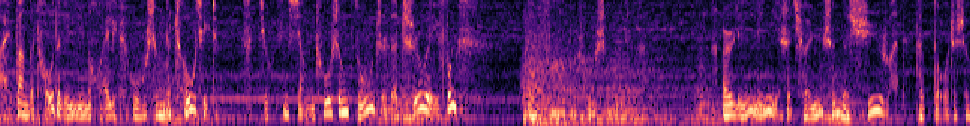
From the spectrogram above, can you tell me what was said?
矮半个头的林林的怀里，无声的抽泣着，就连想出声阻止的池卫峰都发不出声音了。而林林也是全身的虚软，他抖着声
